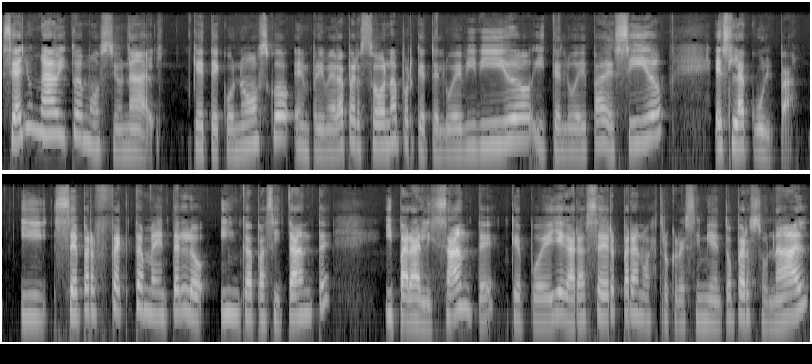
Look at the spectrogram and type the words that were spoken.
Si hay un hábito emocional que te conozco en primera persona porque te lo he vivido y te lo he padecido, es la culpa y sé perfectamente lo incapacitante y paralizante que puede llegar a ser para nuestro crecimiento personal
